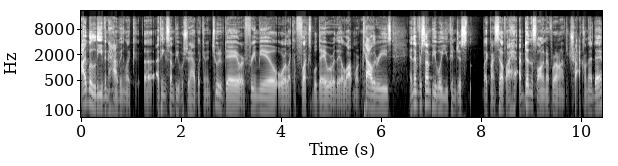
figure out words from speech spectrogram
I believe in having like uh, I think some people should have like an intuitive day or a free meal or like a flexible day where they a lot more calories. And then for some people, you can just like myself, I have done this long enough where I don't have to track on that day.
